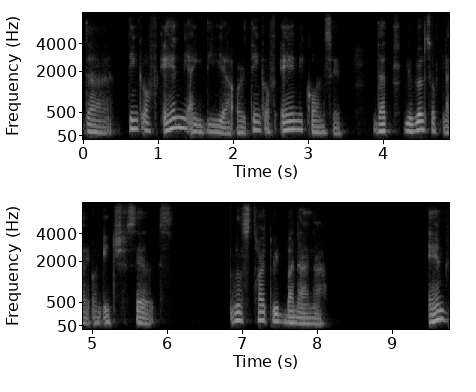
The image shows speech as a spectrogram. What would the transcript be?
the think of any idea or think of any concept that you will supply on each cells. We'll start with banana. And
